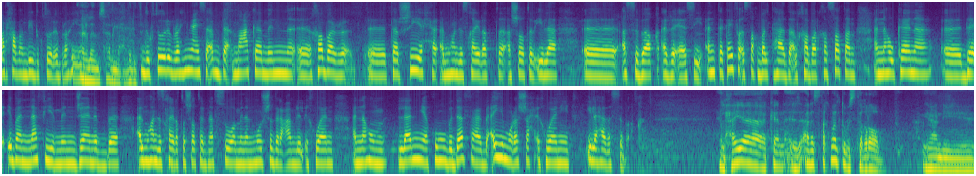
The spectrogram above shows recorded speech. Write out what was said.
مرحبا بك دكتور إبراهيم. أهلا وسهلا بحضرتك. دكتور إبراهيم يعني سأبدأ معك من خبر ترشيح المهندس خيرت الشاطر إلى السباق الرئاسي. أنت كيف استقبلت هذا الخبر؟ خاصة أنه كان دائما نفي من جانب المهندس خيرت الشاطر نفسه ومن المرشد العام للإخوان أنهم لن يقوموا بدفع بأي مرشح إخواني إلى هذا السباق. الحقيقة كان أنا استقبلته باستغراب. يعني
